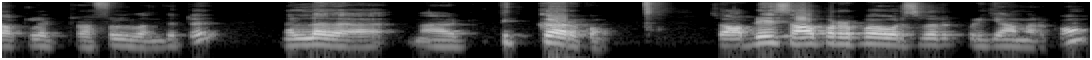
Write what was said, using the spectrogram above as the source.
சாக்லேட் ட்ரஃபிள் வந்துட்டு நல்ல திக்காக இருக்கும். ஸோ அப்படியே சாப்பிட்றப்போ ஒரு சிலருக்கு பிடிக்காம இருக்கும்.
